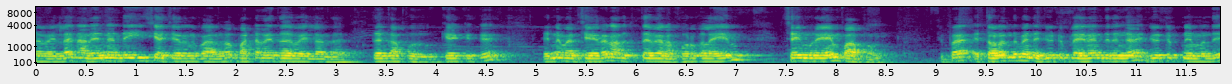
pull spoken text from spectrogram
தேவையில்லை. நான் என்னென்ன ஈஸியாக செய்கிறேன்னு பாருங்கள் பட்டரே தேவையில்லை அந்த தேங்காய்ப்பு கேக்குக்கு என்ன மாதிரி செய்கிறேன் அதுக்கு தேவையான பொருட்களையும் செய்முறையையும் பார்ப்போம். இப்போ தொடர்ந்துமே இந்த யூடியூப்பில் இணைந்துருங்க. யூடியூப் நேம் வந்து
